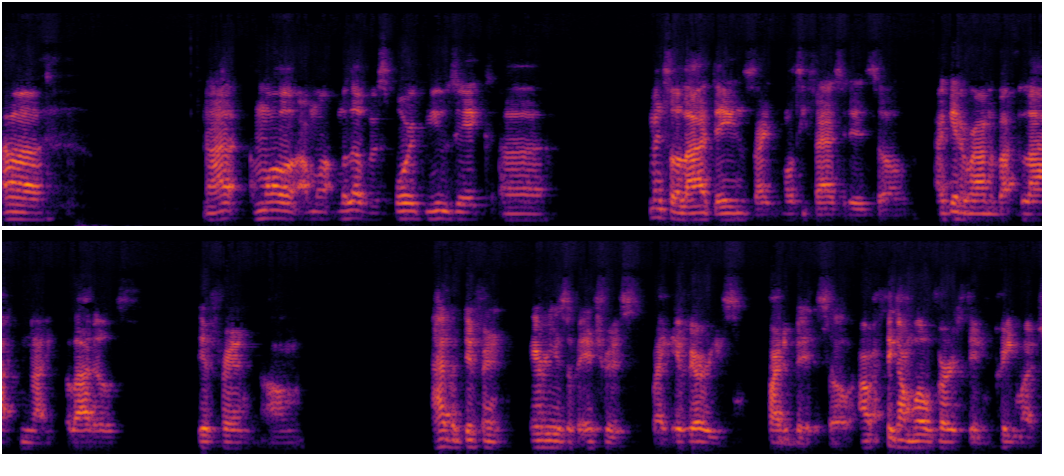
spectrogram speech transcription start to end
Uh, no, I, am all I'm a, I'm a lover of sport, music. Uh, I'm into a lot of things, like multifaceted. So I get around about a lot, like a lot of different. Um, I have a different areas of interest. Like it varies quite a bit. So I think I'm well versed in pretty much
